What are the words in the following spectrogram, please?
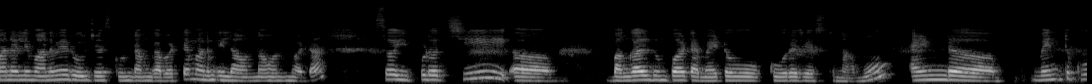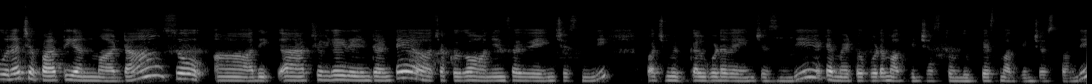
మనల్ని మనమే రూల్ చేసుకుంటాం కాబట్టి మనం ఇలా ఉన్నాం అనమాట సో ఇప్పుడు వచ్చి బంగాళదుంప టమాటో కూర చేస్తున్నాము. అండ్ మెంతు కూర చపాతీ అనమాట సో అది యాక్చువల్గా ఇది ఏంటంటే చక్కగా ఆనియన్స్ అవి వేయించేసింది. పచ్చిమిరపకాయలు కూడా వేయించేసింది. టమాటో కూడా మగ్గించేస్తుంది. ఉప్పేసి మగ్గించేస్తుంది.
